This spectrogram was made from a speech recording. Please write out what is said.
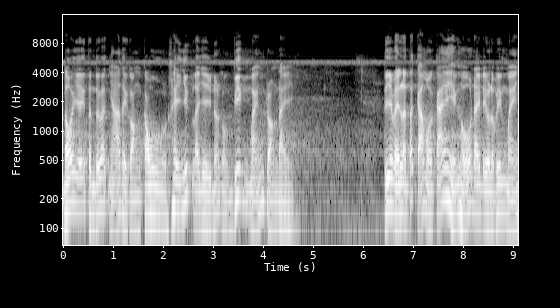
đối với tinh túy bát nhã thì còn câu hay nhất là gì nó còn viên mãn tròn đầy. Thì như vậy là tất cả mọi cái hiện hữu ở đây đều là viên mãn.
